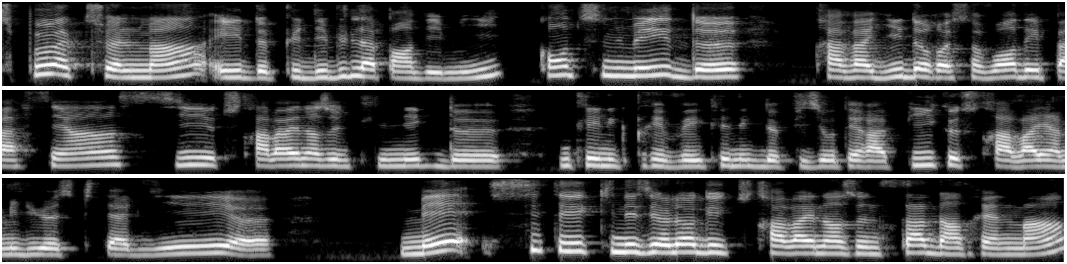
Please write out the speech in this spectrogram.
tu peux actuellement, et depuis le début de la pandémie, continuer de travailler, de recevoir des patients si tu travailles dans une clinique de une clinique privée, clinique de physiothérapie, que tu travailles en milieu hospitalier. euh, mais si tu es kinésiologue et que tu travailles dans une salle d'entraînement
